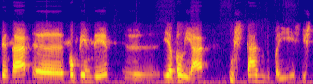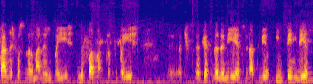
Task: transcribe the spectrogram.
tentar compreender e avaliar o estado do país e o estado das Forças Armadas do país, de forma que o país, que a cidadania, a sociedade civil, entendesse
